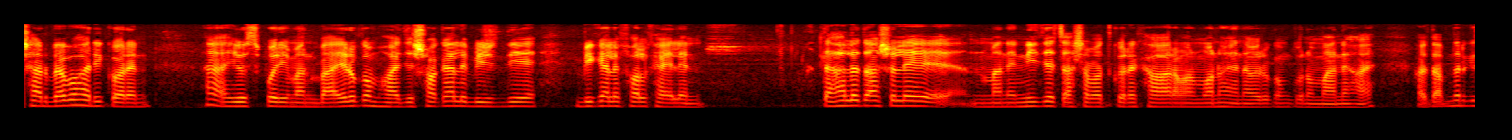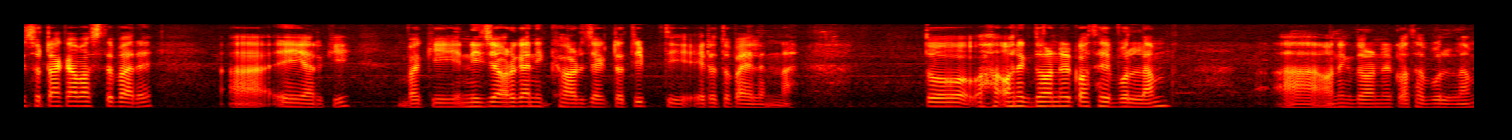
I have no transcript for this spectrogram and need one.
সার ব্যবহারই করেন হ্যাঁ হিউজ পরিমাণ বা এরকম হয় যে সকালে বিষ দিয়ে বিকালে ফল খাইলেন, তাহলে তো আসলে মানে নিজে চাষাবাদ করে খাওয়ার আমার মনে হয় না ওইরকম কোনো মানে হয়। হয়তো আপনার কিছু টাকা বাঁচতে পারে এই আর কি। বাকি নিজে অর্গানিক খাওয়ার যে একটা তৃপ্তি, এটা তো পাইলেন না। তো অনেক ধরনের কথাই বললাম অনেক ধরনের কথা বললাম,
